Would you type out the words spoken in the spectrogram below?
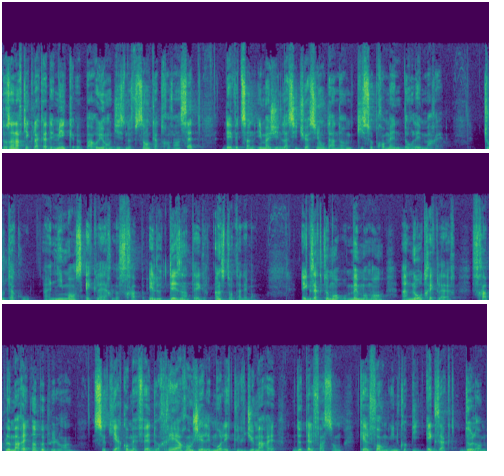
Dans un article académique euh, paru en 1987, Davidson imagine la situation d'un homme qui se promène dans les marais. Tout à coup, un immense éclair le frappe et le désintègre instantanément. Exactement au même moment, un autre éclair frappe le marais un peu plus loin, ce qui a comme effet de réarranger les molécules du marais de telle façon qu'elles forment une copie exacte de l'homme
